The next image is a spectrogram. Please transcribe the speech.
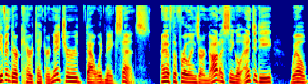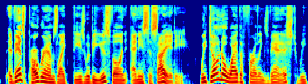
Given their caretaker nature, that would make sense. And if the Furlings are not a single entity, well, advanced programs like these would be useful in any society. We don't know why the Furlings vanished. We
